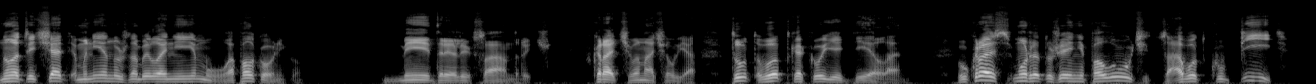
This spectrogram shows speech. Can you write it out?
но отвечать мне нужно было не ему, а полковнику. — Дмитрий Александрович, — вкратчиво начал я, — тут вот какое дело. Украсть, может, уже не получится, а вот купить...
